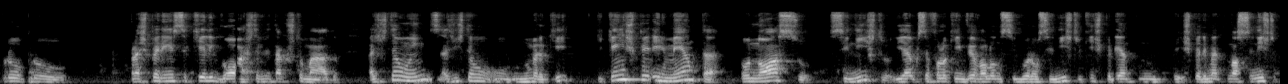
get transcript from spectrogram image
para a experiência que ele gosta, que ele está acostumado. A gente tem um índice, a gente tem um, um, número aqui, que quem experimenta o nosso sinistro, e é o que você falou, quem vê valor no seguro é um sinistro, quem experimenta, experimenta o nosso sinistro,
